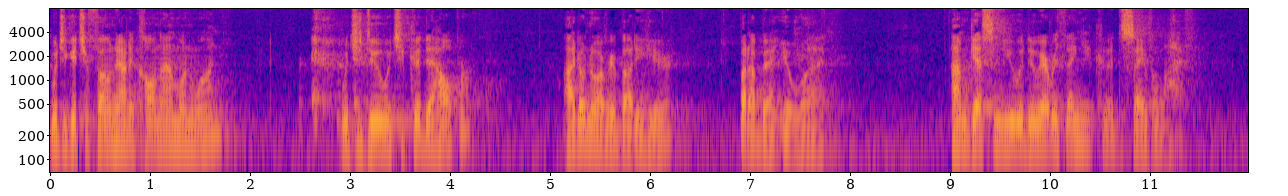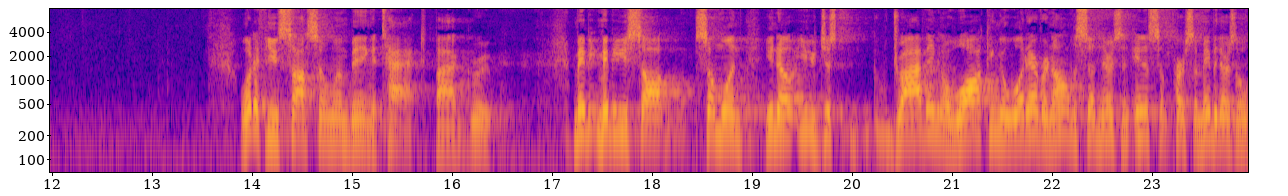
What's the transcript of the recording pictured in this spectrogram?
Would you get your phone out and call 911? Would you do what you could to help her? I don't know everybody here, but I bet you would. I'm guessing you would do everything you could to save her life. What if you saw someone being attacked by a group Maybe, maybe you saw someone, you know, you're just driving or walking or whatever, and all of a sudden there's an innocent person. Maybe there's a,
